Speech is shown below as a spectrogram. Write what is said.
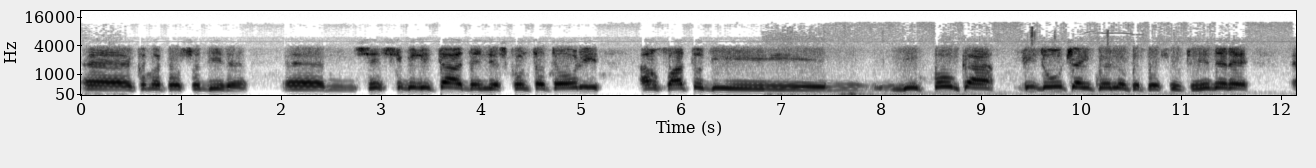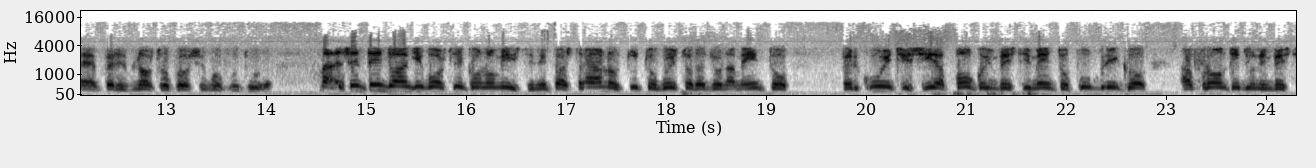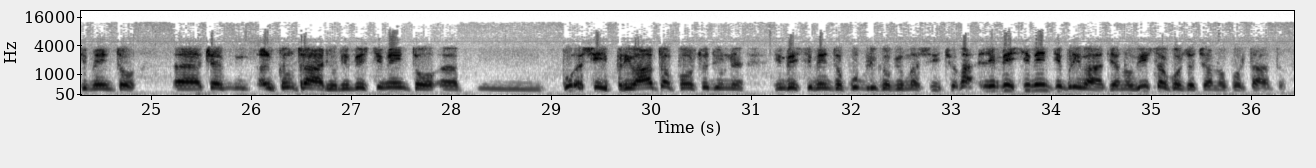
eh, come posso dire, eh, sensibilità degli ascoltatori a un fatto di, di, poca fiducia in quello che può succedere eh, per il nostro prossimo futuro. Ma sentendo anche i vostri economisti mi fa strano tutto questo ragionamento per cui ci sia poco investimento pubblico a fronte di un investimento, eh, cioè al contrario, un investimento eh, sì, privato al posto di un investimento pubblico più massiccio. Ma gli investimenti privati hanno visto a cosa ci hanno portato?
